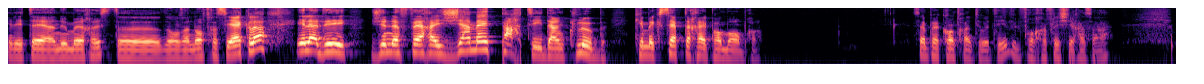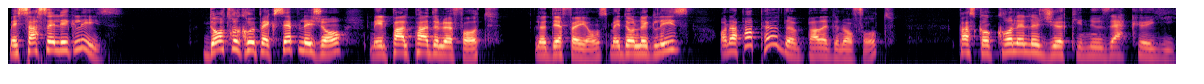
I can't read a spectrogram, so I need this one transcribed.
il était un humoriste euh, dans un autre siècle, il a dit Je ne ferai jamais partie d'un club qui m'accepterait pour membre. C'est un peu contre-intuitif, il faut réfléchir à ça. Mais ça, c'est l'Église. D'autres groupes acceptent les gens, mais ils ne parlent pas de leurs fautes, leurs défaillances. Mais dans l'Église, on n'a pas peur de parler de nos fautes, parce qu'on connaît le Dieu qui nous accueille.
